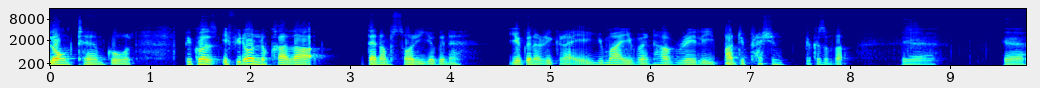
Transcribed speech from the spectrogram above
long term goal because if you don't look at that then i'm sorry you're gonna you're gonna regret it you might even have really bad depression because of that Yeah, yeah.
